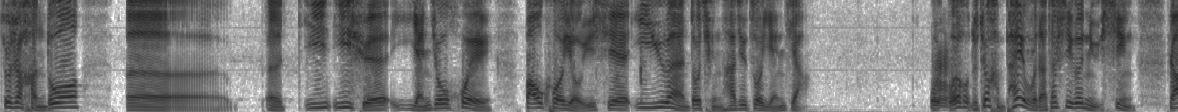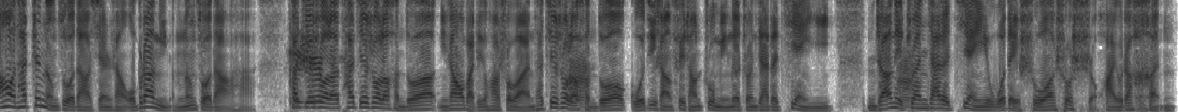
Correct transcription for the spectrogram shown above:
就是很多。呃呃，医医学研究会，包括有一些医院都请他去做演讲。我我我就很佩服她，她是一个女性，然后她真能做到，先生，我不知道你能不能做到哈。她接受了，她接受了很多，你让我把这句话说完。她接受了很多国际上非常著名的专家的建议。你知道那专家的建议，我得说，说实话有点狠。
